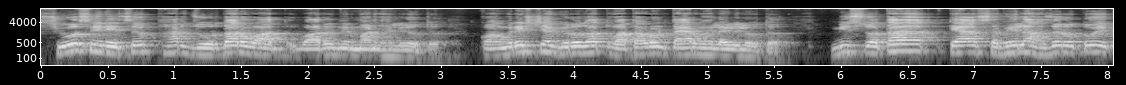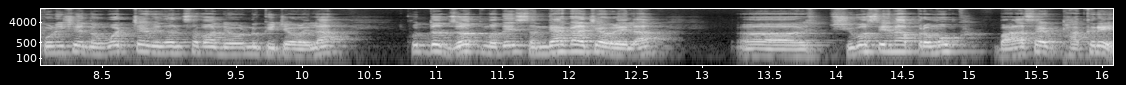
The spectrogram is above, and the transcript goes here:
शिवसेनेचं फार जोरदार वाद वारं निर्माण झालेलं होतं. काँग्रेसच्या विरोधात वातावरण तयार व्हायला गेलं होतं. मी स्वतः त्या सभेला हजर होतो एकोणीसशे नव्वदच्या विधानसभा निवडणुकीच्या वेळेला. खुद्द जतमध्ये संध्याकाळच्या वेळेला शिवसेना प्रमुख बाळासाहेब ठाकरे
